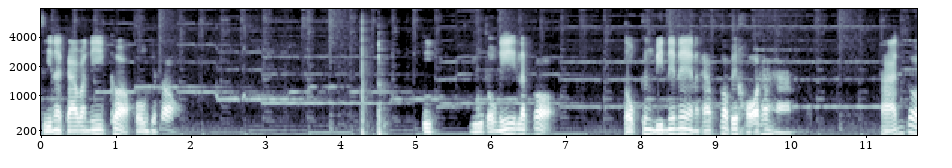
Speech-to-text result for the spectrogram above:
ศรีนากาวันนี้ก็คงจะต้อง ติดอยู่ตรงนี้แล้วก็ตกเครื่องบินแน่ๆนะครับ ก็ไปขอทหาร ทหารก็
